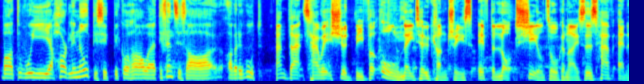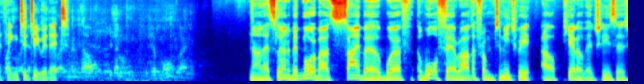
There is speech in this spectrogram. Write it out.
but we hardly notice it because our defenses are, are very good. And that's how it should be for all NATO countries, if the Locked Shields organisers have anything to do with it. Now let's learn a bit more about cyber uh, warfare, rather, from Dmitri Alperovitch. He's a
